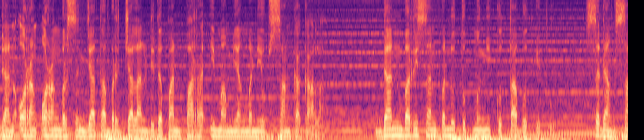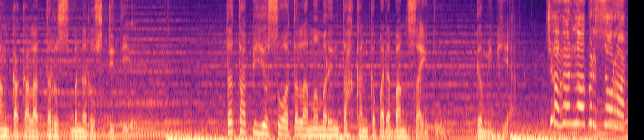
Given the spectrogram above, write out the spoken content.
Dan orang-orang bersenjata berjalan di depan para imam yang meniup sangkakala, dan barisan penutup mengikut tabut itu, sedang sangkakala terus-menerus ditiup. Tetapi Yosua telah memerintahkan kepada bangsa itu demikian. Janganlah bersorak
